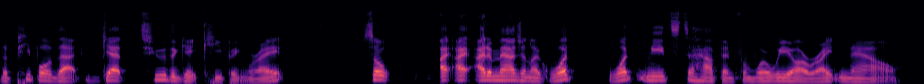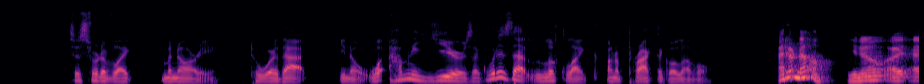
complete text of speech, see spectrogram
the people that get to the gatekeeping, right? So I, I I'd imagine like what what needs to happen from where we are right now to sort of like Minari to where that you know what how many years like what does that look like on a practical level I don't know. You know, I, I,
